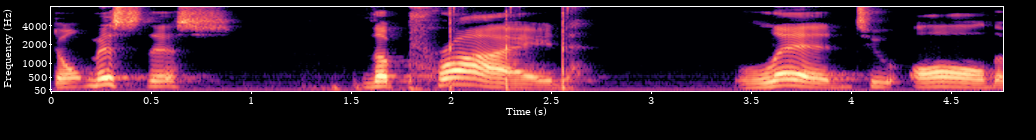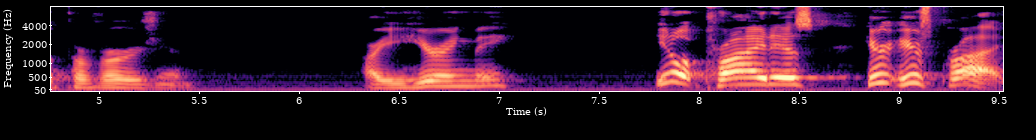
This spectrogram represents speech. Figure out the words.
don't miss this, the pride led to all the perversion. Are you hearing me? You know what pride is? Here, here's pride.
